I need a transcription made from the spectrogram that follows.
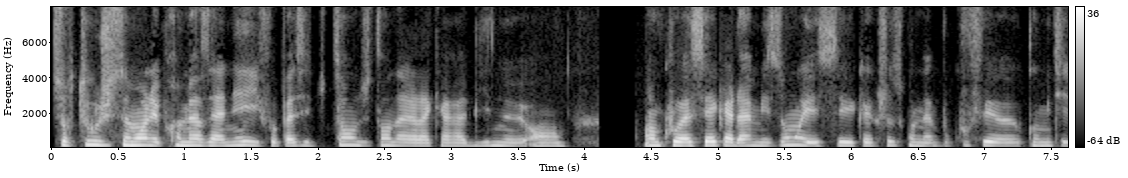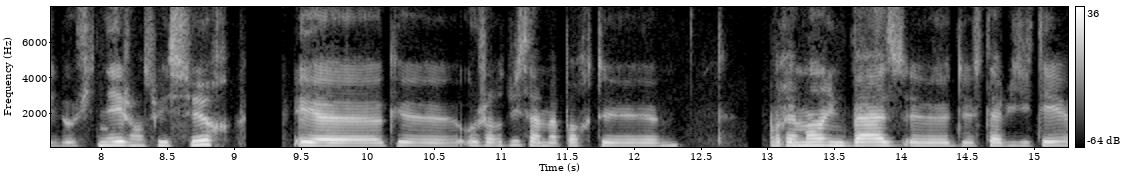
surtout justement les premières années, il faut passer du temps, du temps derrière la carabine en, en coup à sec à la maison et c'est quelque chose qu'on a beaucoup fait au comité de Dauphiné, j'en suis sûre. Et que aujourd'hui, ça m'apporte vraiment une base de stabilité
